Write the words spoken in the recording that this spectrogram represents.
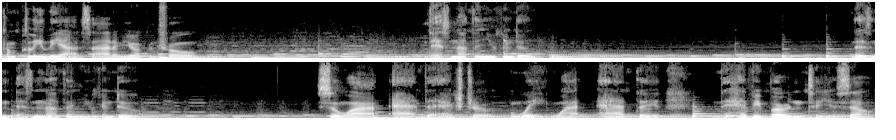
completely outside of your control there's nothing you can do. There's there's nothing you can do. So why add the extra weight? Why add the the heavy burden to yourself?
